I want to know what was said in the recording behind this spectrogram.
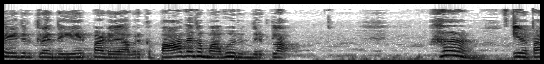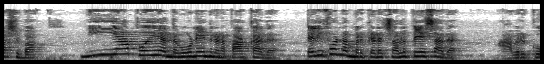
செய்திருக்கிற இந்த ஏற்பாடு அவருக்கு பாதகமாகவும் இருந்திருக்கலாம். இதை பார் சுபா. நீயா போய் அந்த ஓனேந்திரனை பார்க்காத. டெலிஃபோன் நம்பர் கிடைச்சாலும் பேசாத. அவருக்கு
